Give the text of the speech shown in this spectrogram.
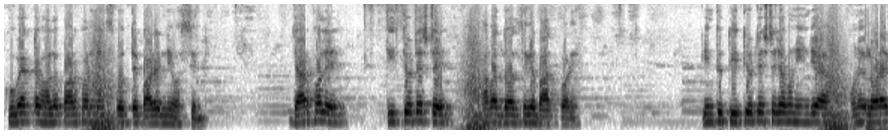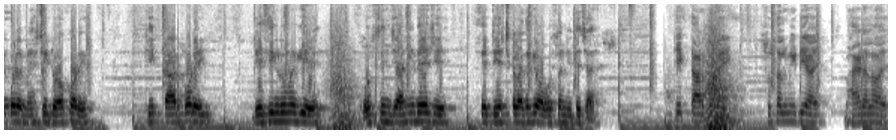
খুব একটা ভালো পারফরমেন্স করতে পারেননি অশ্বিন। যার ফলে তৃতীয় টেস্টে আবার দল থেকে বাদ পড়ে। কিন্তু তৃতীয় টেস্টে যখন ইন্ডিয়া অনেক লড়াই করে ম্যাচটি ড্র করে, ঠিক তারপরেই ড্রেসিং রুমে গিয়ে অশ্বিন জানিয়ে দেয় যে সে টেস্ট খেলা থেকে অবসর নিতে চায়। ঠিক তারপরেই সোশ্যাল মিডিয়ায় ভাইরাল হয়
